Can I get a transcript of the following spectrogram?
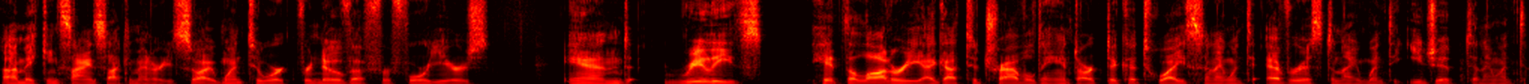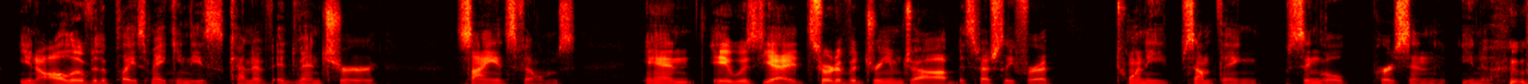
uh, making science documentaries. So I went to work for Nova for four years, and really hit the lottery. I got to travel to Antarctica twice, and I went to Everest, and I went to Egypt, and I went to, you know all over the place making these kind of adventure science films. And it was yeah, it's sort of a dream job, especially for a 20 something single person, you know, who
